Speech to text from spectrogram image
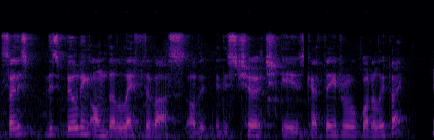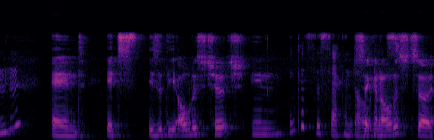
So this this building on the left of us, or the, this church, is Cathedral Guadalupe, mm-hmm. and it's is it the oldest church in I think it's the second oldest. second oldest. So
